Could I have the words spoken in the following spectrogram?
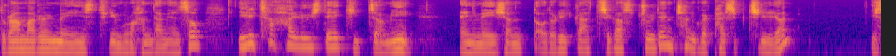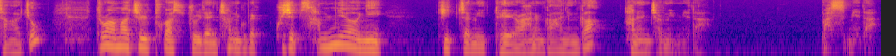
드라마를 메인스트림으로 한다면서 1차 한류 시대의 기점이 애니메이션 떠돌이 까치가 수출된 1987년? 이상하죠? 드라마 질투가 수출된 1993년이 기점이 되어야 하는 거 아닌가 하는 점입니다. 맞습니다.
